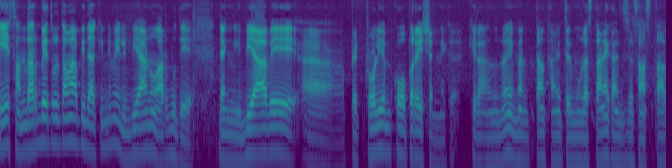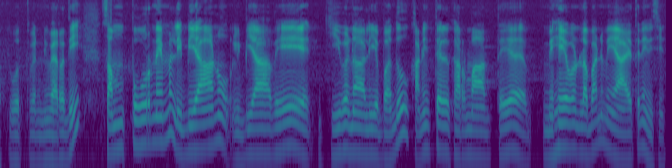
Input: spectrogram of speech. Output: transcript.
ඒ සන්දර්භය තුළ තම අපි දකින්න මේ ලිබියානු අර්බුදය. දැන් ලිබියාවේ පෙට්‍රෝලියම් කෝපරේෂන් එක කියලා හඳුන එමනත්තම් කනිතෙල් මුලස්ථානය කනිසිල් සංස්ථාවකිවොත් නිවැරදි සම්පූර්ණයෙන්ම ලිබියානු ලිබියාවේ ජීවනාලිය බඳු කනිතෙල් කර්මාන්තය මෙහේවන් ලබන්න මේ ආයතන විසින්.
